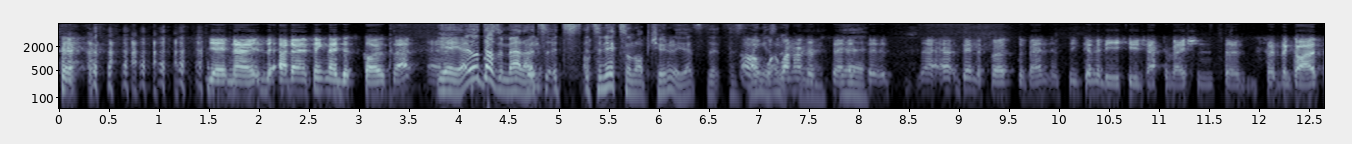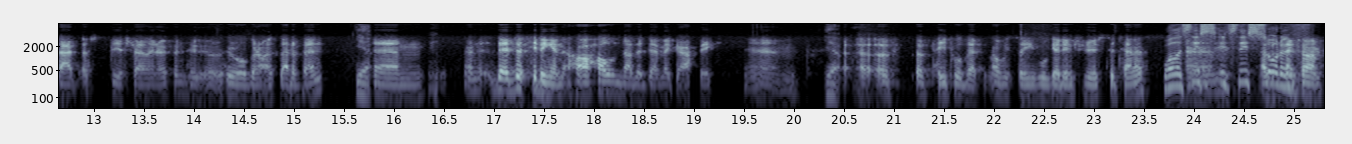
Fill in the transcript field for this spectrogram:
yeah, no, I don't think they disclosed that. Um, Yeah, yeah. It doesn't matter. It's it's it's an excellent opportunity. That's the, the Oh, thing. isn't it? 100 percent. Yeah. It's, it's uh, been the first event. It's going to be a huge activation for, for the guys at the Australian Open who who organised that event. Yeah. Um, and they're just hitting an, a whole other demographic. Um, Yeah. Of of people that obviously will get introduced to tennis. Well, it's this. um, it's this sort of. time.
